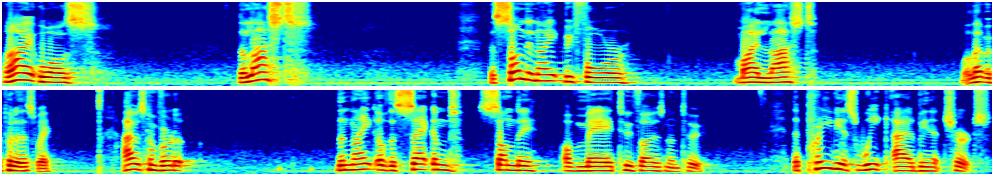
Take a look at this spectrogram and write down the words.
When I was the last, the Sunday night before my last, well, let me put it this way I was converted the night of the second Sunday of May 2002. The previous week I had been at church,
